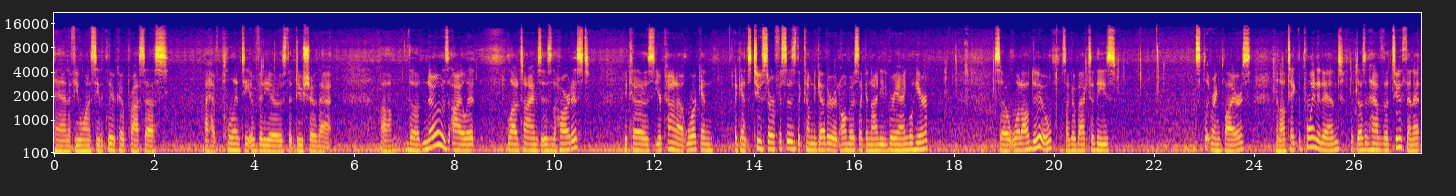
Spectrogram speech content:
And if you want to see the clear coat process, I have plenty of videos that do show that. Um, the nose eyelet, a lot of times, is the hardest because you're kind of working against two surfaces that come together at almost like a 90 degree angle here. So what I'll do is I'll go back to these split ring pliers and I'll take the pointed end that doesn't have the tooth in it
